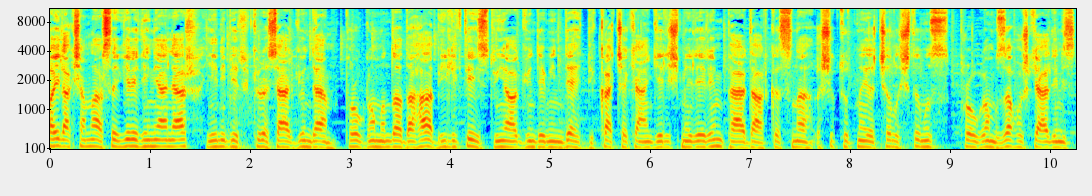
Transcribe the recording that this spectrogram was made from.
Hayırlı akşamlar sevgili dinleyenler. Yeni bir küresel gündem programında daha birlikteyiz. Dünya gündeminde dikkat çeken gelişmelerin perde arkasına ışık tutmaya çalıştığımız programımıza hoş geldiniz.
